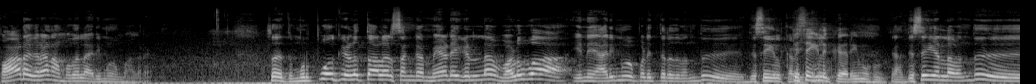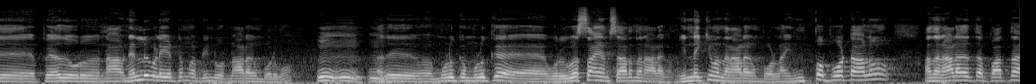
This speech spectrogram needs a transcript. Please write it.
பாடகரை நான் முதல்ல அறிமுகமாகிறேன். ஸோ இது முற்போக்கு எழுத்தாளர் சங்க மேடைகளில் வலுவாக என்னை அறிமுகப்படுத்துறது வந்து திசைகள் திசைகளுக்கு அறிமுகம். திசைகளில் வந்து இப்போ அது ஒரு நான் நெல் விளையட்டும் அப்படின்னு ஒரு நாடகம் போடுவோம். அது முழுக்க முழுக்க ஒரு விவசாயம் சார்ந்த நாடகம். இன்றைக்கும் அந்த நாடகம் போடலாம். இப்போ போட்டாலும் அந்த நாடகத்தை பார்த்தா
